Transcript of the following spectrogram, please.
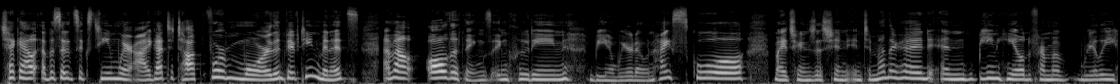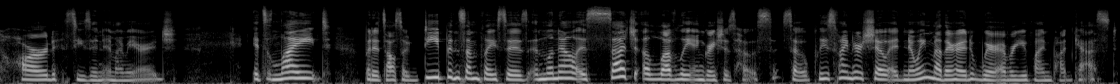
Check out episode 16, where I got to talk for more than 15 minutes about all the things, including being a weirdo in high school, my transition into motherhood, and being healed from a really hard season in my marriage. It's light, but it's also deep in some places, and Linnell is such a lovely and gracious host. So please find her show at Knowing Motherhood wherever you find podcast.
